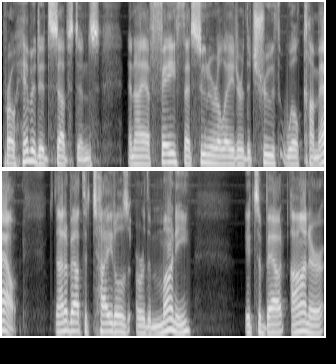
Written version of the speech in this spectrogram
prohibited substance, and I have faith that sooner or later the truth will come out. It's not about the titles or the money. It's about honor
